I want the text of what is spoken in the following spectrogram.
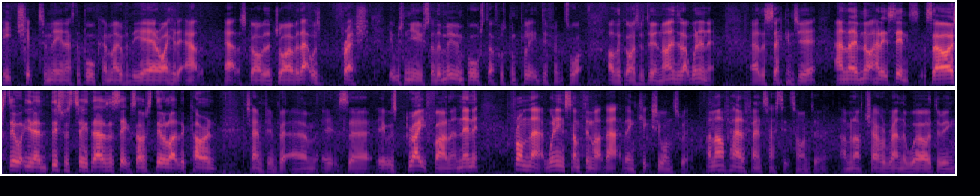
he chipped to me, and as the ball came over the air, I hit it out the, out the sky with a driver. That was fresh. It was new. So the moving ball stuff was completely different to what other guys were doing. I ended up winning it uh, the second year, and they've not had it since. So I still, you know, this was 2006. So I'm still like the current champion. But um, it's uh, it was great fun, and then. From that, winning something like that then kicks you onto it. And I've had a fantastic time doing it. I mean, I've travelled around the world doing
